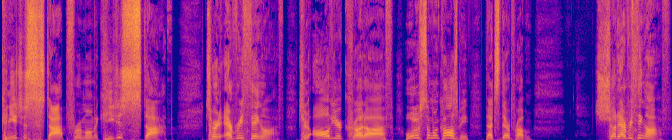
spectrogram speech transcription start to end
Can you just stop for a moment? Can you just stop? Turn everything off. Turn all of your crud off. What if someone calls me? That's their problem. Shut everything off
